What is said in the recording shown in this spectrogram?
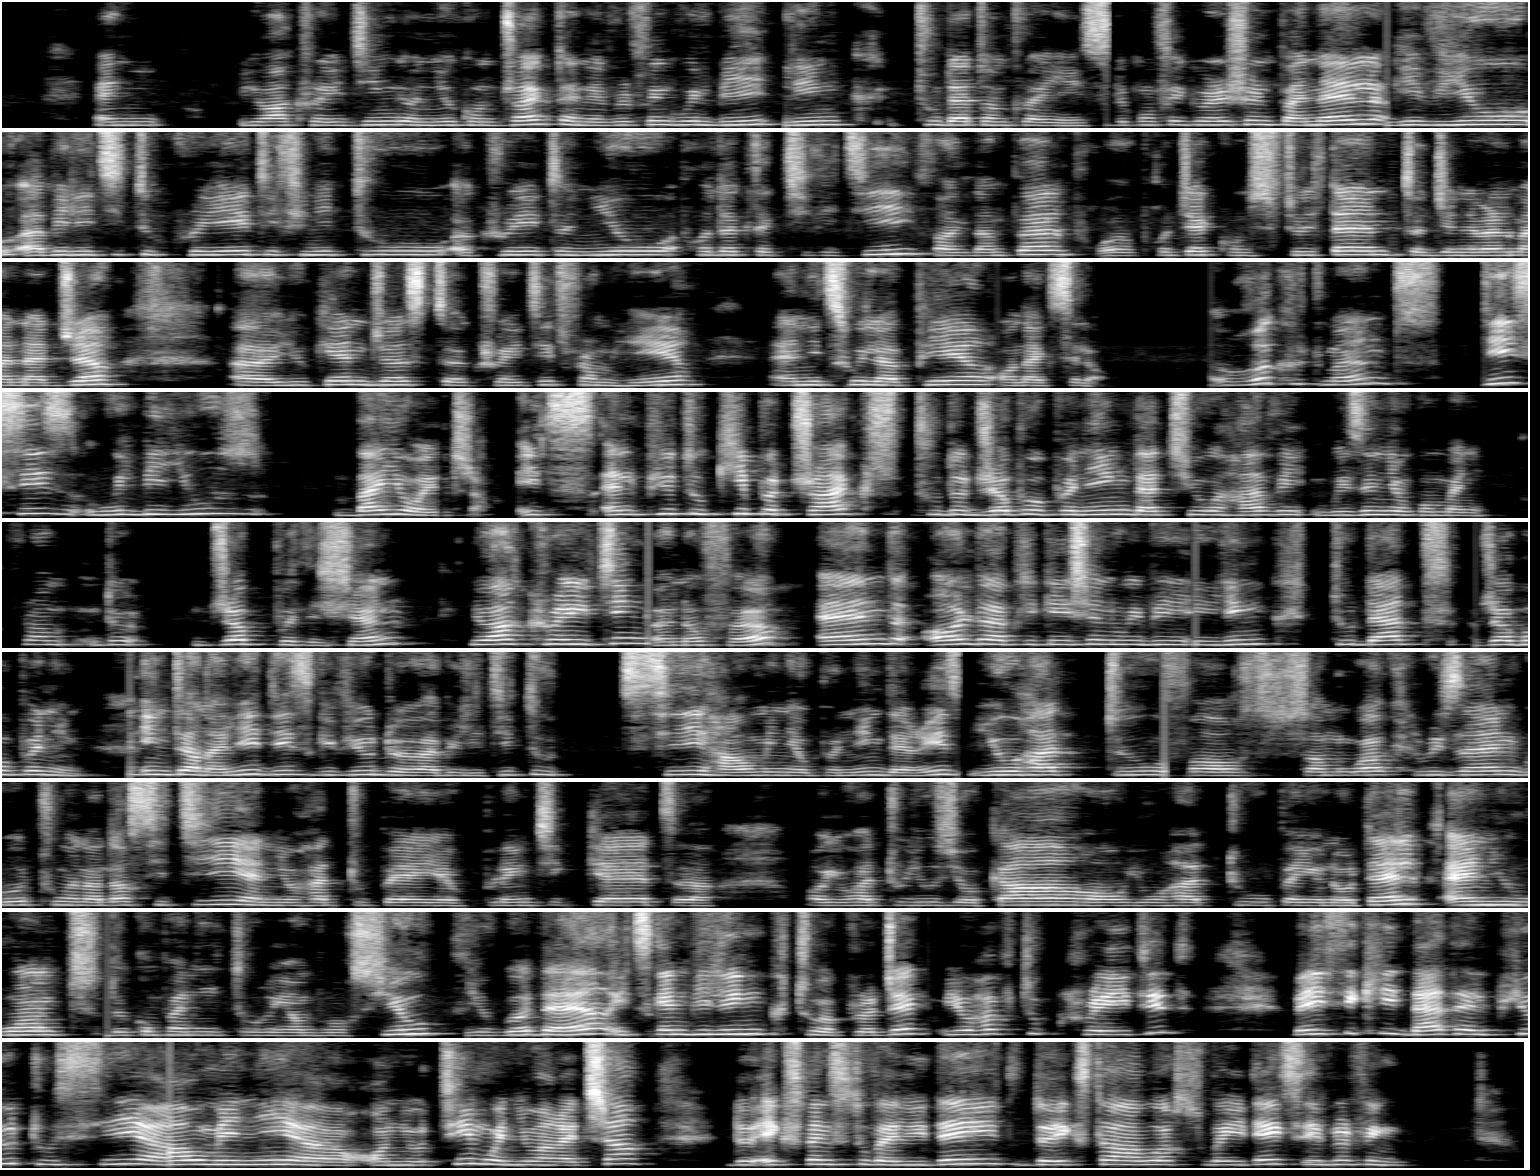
And you are creating a new contract and everything will be linked to that employees. The configuration panel give you ability to create if you need to uh, create a new product activity, for example, pro project consultant, general manager, you can just uh, create it from here and it will appear on Axelor. Recruitment, this is will be used by your HR. It's help you to keep a track to the job opening that you have within your company from the job position, you are creating an offer and all the application will be linked to that job opening. Internally, this gives you the ability to see how many opening there is. You had to, for some work reason, go to another city and you had to pay a plane ticket, uh, or you had to use your car or you had to pay an hotel and you want the company to reimburse you, you go there. It can be linked to a project. You have to create it basically that help you to see uh, how many uh, on your team when you are HR, the expense to validate, the extra hours to validate, everything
